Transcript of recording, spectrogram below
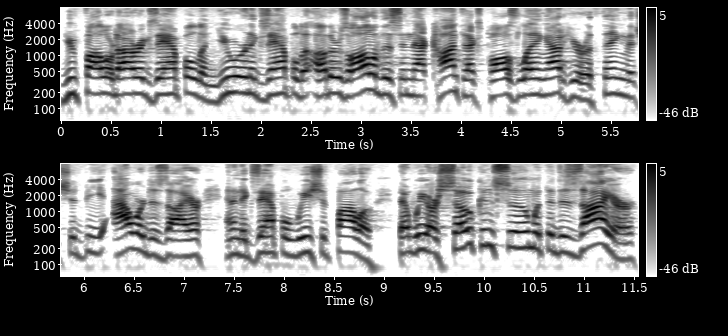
You followed our example, and you were an example to others. All of this in that context, Paul's laying out here a thing that should be our desire and an example we should follow. That we are so consumed with the desire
